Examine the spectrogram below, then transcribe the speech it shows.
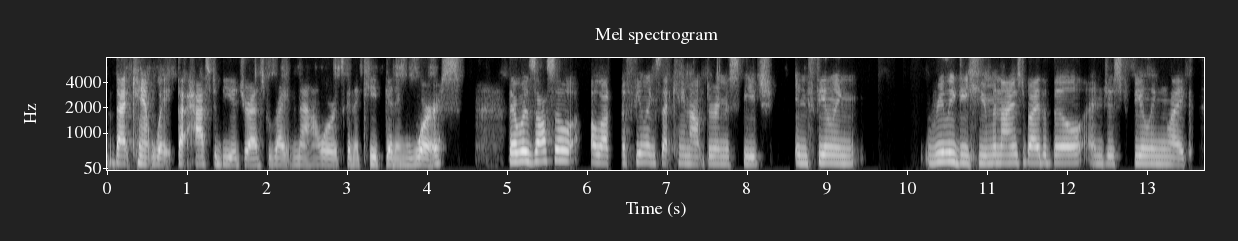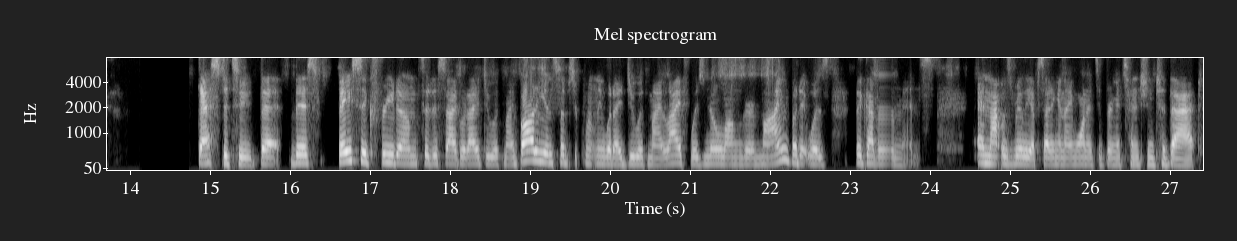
that can't wait, that has to be addressed right now, or it's going to keep getting worse. There was also a lot of feelings that came out during the speech in feeling really dehumanized by the bill and just feeling like destitute that this basic freedom to decide what I do with my body and subsequently what I do with my life was no longer mine, but it was the government's. And that was really upsetting. And I wanted to bring attention to that.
